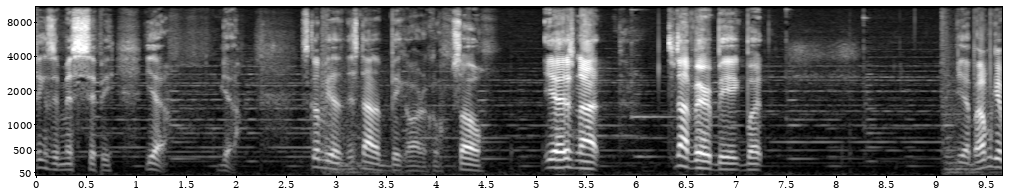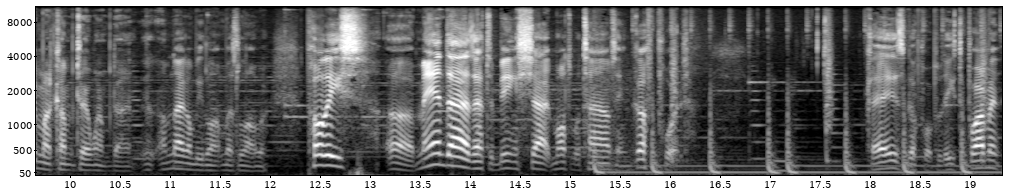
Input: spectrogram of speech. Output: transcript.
it's in Mississippi. Yeah, yeah. It's gonna be a, it's not a big article. So yeah, it's not it's not very big, but yeah, but I'm giving my commentary when I'm done. I'm not gonna be long, much longer. Police, uh, man dies after being shot multiple times in Gulfport. Okay, Gulfport Police Department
